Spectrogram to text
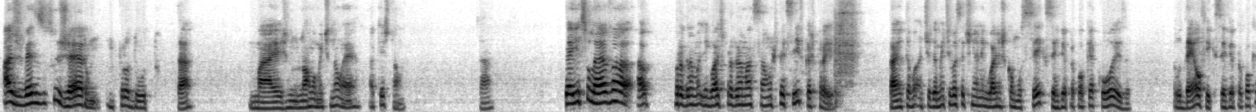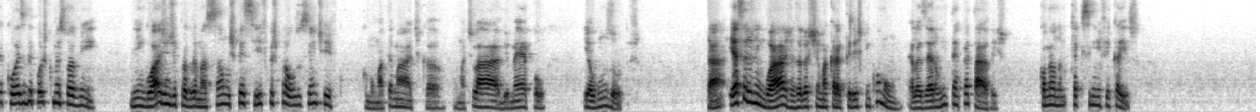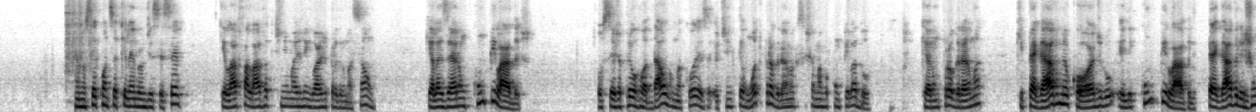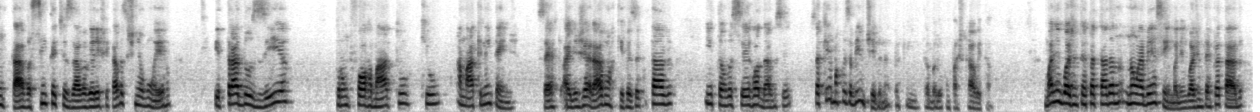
Às vezes isso gera um, um produto, tá? Mas normalmente não é a questão, tá? E aí isso leva a programa, linguagens de programação específicas para isso. Tá? Então, antigamente você tinha linguagens como C, que servia para qualquer coisa, o Delphi, que servia para qualquer coisa, e depois começou a vir linguagens de programação específicas para uso científico, como matemática, o MATLAB, o e alguns outros. Tá? E essas linguagens, elas tinham uma característica em comum, elas eram interpretáveis. Como é o, nome, o que é que significa isso? Eu não sei quantos aqui lembram de CC, que lá falava que tinha umas linguagens de programação que elas eram compiladas. Ou seja, para eu rodar alguma coisa, eu tinha que ter um outro programa que se chamava compilador, que era um programa que pegava o meu código, ele compilava, ele pegava, ele juntava, sintetizava, verificava se tinha algum erro e traduzia para um formato que o, a máquina entende, certo? Aí ele gerava um arquivo executável, então você rodava, você isso aqui é uma coisa bem antiga, né? Para quem trabalhou com Pascal e tal. Uma linguagem interpretada não é bem assim. Uma linguagem interpretada,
